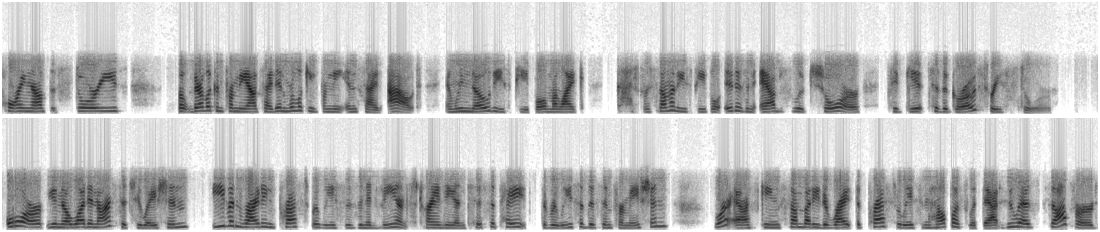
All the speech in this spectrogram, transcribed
pouring out the stories, but they're looking from the outside in. We're looking from the inside out. And we know these people, and we're like, God, for some of these people, it is an absolute chore to get to the grocery store. Or, you know what, in our situation, even writing press releases in advance, trying to anticipate the release of this information, we're asking somebody to write the press release and help us with that who has suffered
